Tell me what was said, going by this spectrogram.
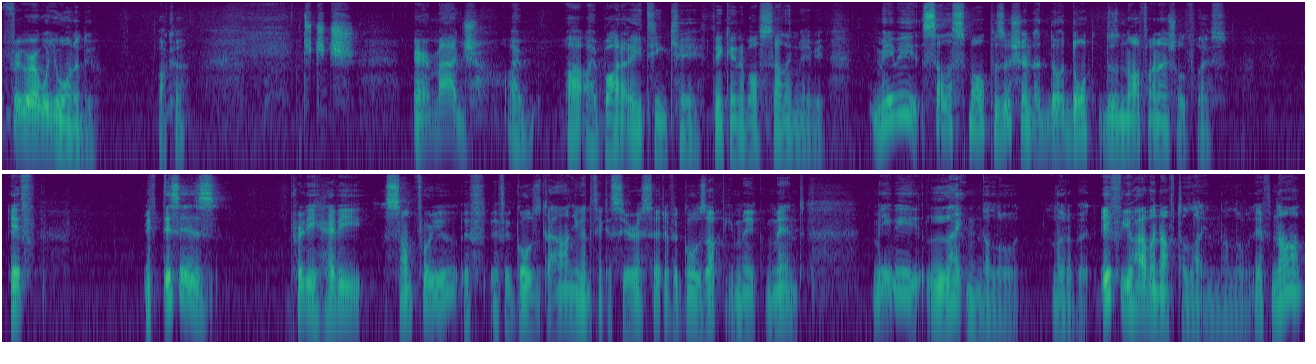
Figure out what you want to do. Okay. Air Maj, I uh, I bought at 18k, thinking about selling. Maybe, maybe sell a small position. Don't, don't this is not financial advice. If if this is pretty heavy sum for you, if if it goes down, you're gonna take a serious hit. If it goes up, you make mint. Maybe lighten the load a little bit if you have enough to lighten the load. If not,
